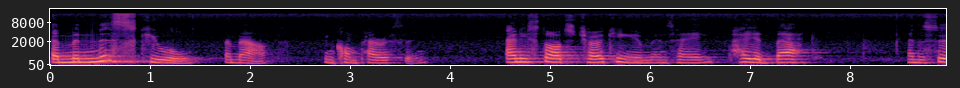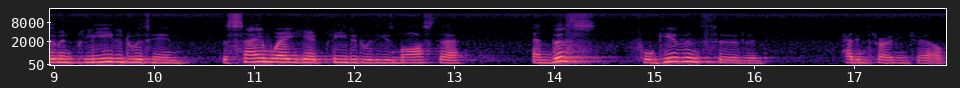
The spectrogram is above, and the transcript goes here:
a minuscule amount in comparison. And he starts choking him and saying, Pay it back. And the servant pleaded with him the same way he had pleaded with his master. And this forgiven servant had him thrown in jail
